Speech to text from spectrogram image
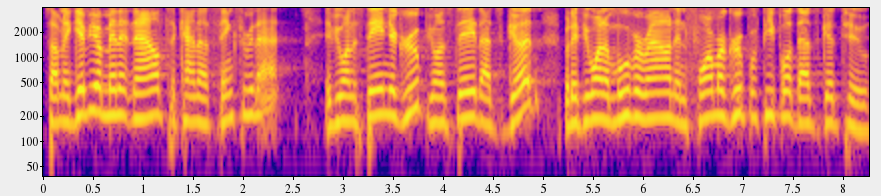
So I'm gonna give you a minute now to kind of think through that. If you want to stay in your group, you want to stay, that's good. But if you want to move around and form a group of people, that's good too.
